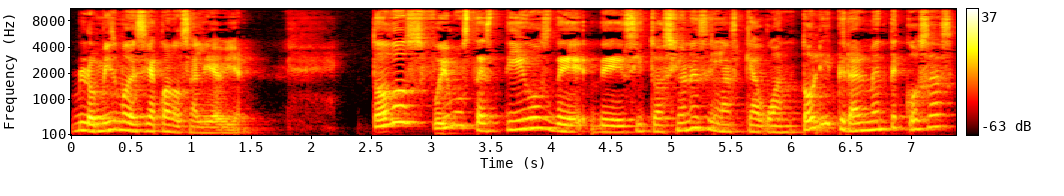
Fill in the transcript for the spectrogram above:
lo mismo decía cuando salía bien todos fuimos testigos de, situaciones en las que aguantó literalmente cosas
